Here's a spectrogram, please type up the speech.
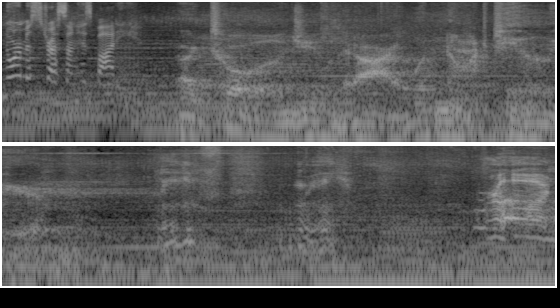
Enormous stress on his body. I told you that I would not kill him. Leave me. Run!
